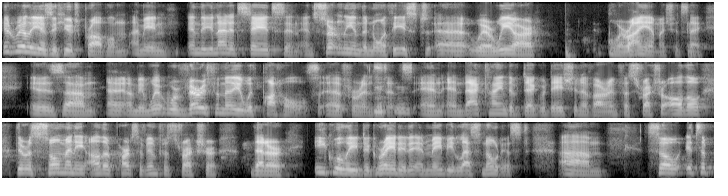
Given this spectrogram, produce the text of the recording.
it really is a huge problem. I mean, in the United States and, and certainly in the Northeast, uh, where we are, where I am, I should say, is um, I, I, mean we're we're very familiar with potholes, uh, for instance, mm-hmm. and and that kind of degradation of our infrastructure. Although there are so many other parts of infrastructure that are equally degraded and maybe less noticed. Um, so it's a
